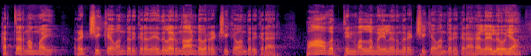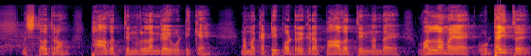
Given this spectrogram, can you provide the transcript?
கர்த்தர் நம்மை ரட்சிக்க வந்திருக்கிறது. எதிலிருந்து ஆண்டவர் ரட்சிக்க வந்திருக்கிறார்? பாவத்தின் வல்லமையிலிருந்து ரட்சிக்க வந்திருக்கிறார். அல்லேலூயா ஸ்தோத்திரம். பாவத்தின் வில்லங்கை ஒடிக்க நம்ம கட்டி போட்டிருக்கிற பாவத்தின் அந்த வல்லமையை உடைத்து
